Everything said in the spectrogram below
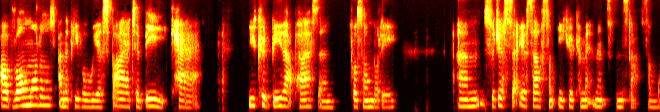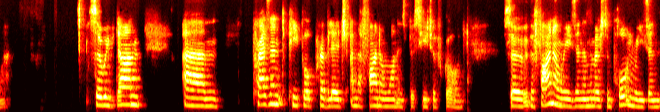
Our role models and the people we aspire to be care. You could be that person for somebody. Um, so just set yourself some eco commitments and start somewhere. So we've done um, present, people, privilege, and the final one is pursuit of God. So the final reason and the most important reason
